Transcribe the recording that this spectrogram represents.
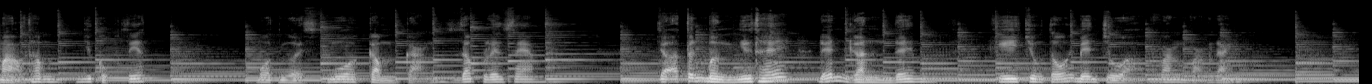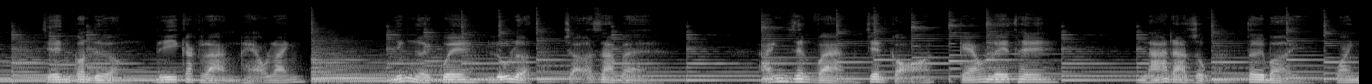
màu thâm như cục tiết. Một người mua cầm cẳng dốc lên xem. Chợ tưng bừng như thế, đến gần đêm. Khi chuông tối bên chùa văng vẳng đánh trên con đường đi các làng hẻo lánh, những người quê lũ lượt trở ra về. Ánh dương vàng trên cỏ kéo lê thê, lá đa dụng tơi bời quanh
